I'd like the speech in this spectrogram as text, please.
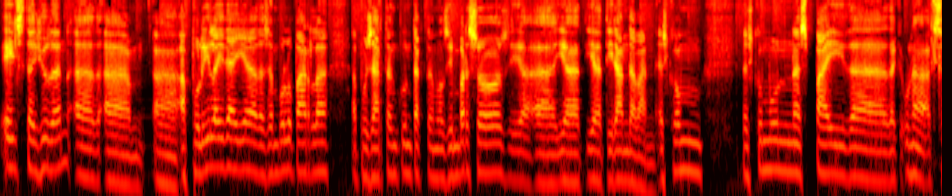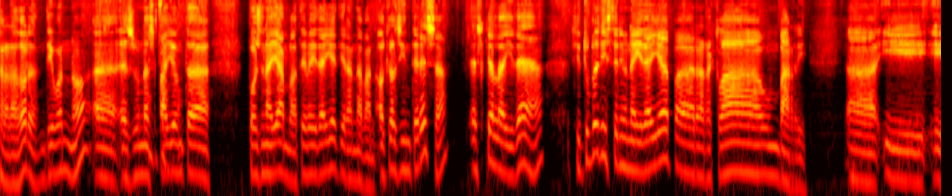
ells t'ajuden a, a, a, a polir la idea, a desenvolupar-la, a posar-te en contacte amb els inversors i a, a, i a, i a tirar endavant. És com és com un espai de, de una acceleradora, diuen, no? Eh, és un espai on te pots anar allà amb la teva idea i tirar endavant. El que els interessa és que la idea, si tu podries tenir una idea per arreglar un barri, uh, i, i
